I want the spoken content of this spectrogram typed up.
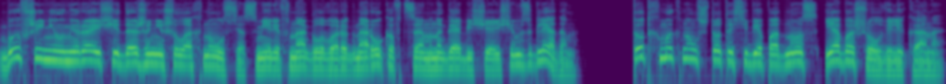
Бывший неумирающий даже не шелохнулся, смерив наглого рагнароковца многообещающим взглядом. Тот хмыкнул что-то себе под нос и обошел великана.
